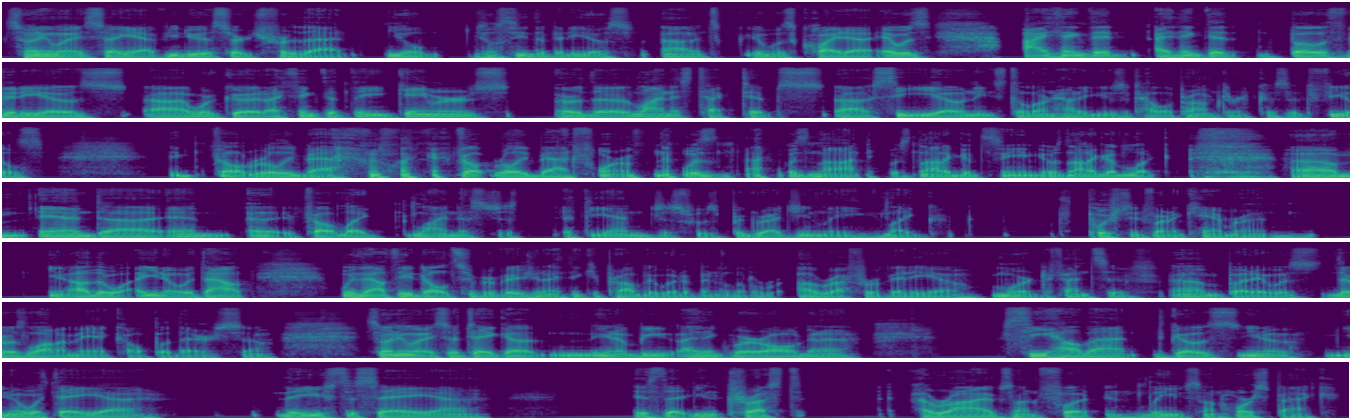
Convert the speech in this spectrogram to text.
so anyway, so yeah, if you do a search for that, you'll you'll see the videos. Uh, it was quite a. It was. I think that I think that both videos uh, were good. I think that the gamers or the Linus Tech Tips uh, CEO needs to learn how to use a teleprompter because it feels. It felt really bad. like I felt really bad for him. It was. It was not. It was not a good scene. It was not a good look. Um, and uh, and and it felt like Linus just at the end just was begrudgingly like pushed in front of camera and you know otherwise you know without without the adult supervision i think it probably would have been a little a rougher video more defensive. Um, but it was there was a lot of mea culpa there. So so anyway so take a you know be i think we're all gonna see how that goes you know you know what they uh, they used to say uh, is that you know trust arrives on foot and leaves on horseback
